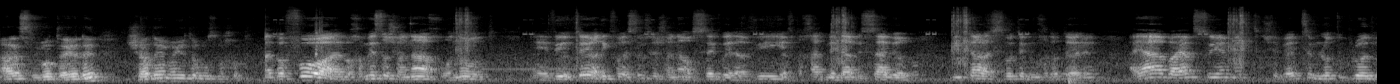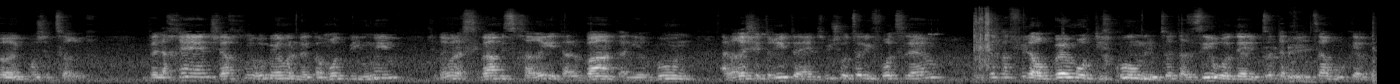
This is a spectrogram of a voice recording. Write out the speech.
על הסביבות האלה, שעד היום היו יותר מוזנחות. בפועל, ב-15 שנה האחרונות, אה, ויותר, אני כבר 20 שנה עוסק בלהביא אבטחת מידע וסייבר, בעיקר לסביבות המיוחדות האלה, היה בעיה מסוימת שבעצם לא טופלו הדברים כמו שצריך. ולכן, כשאנחנו מדברים היום על מגמות באיומים, מדברים על הסביבה המסחרית, על בנק, על ארגון, על רשת retail, שמישהו רוצה לפרוץ להם, הוא צריך להפעיל הרבה מאוד תחכום, למצוא את ה zero day, למצוא את הפריצה המורכבת.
